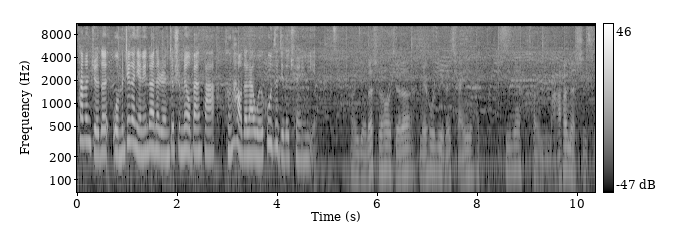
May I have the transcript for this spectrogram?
他们觉得我们这个年龄段的人就是没有办法很好的来维护自己的权益。嗯，有的时候觉得维护自己的权益还是一件很麻烦的事情，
